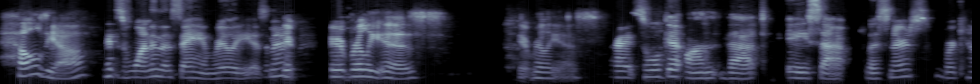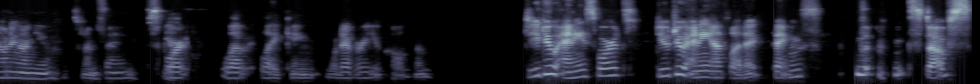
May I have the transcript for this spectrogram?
hells yeah. it's one and the same, really, isn't it? It- It really is. It really is. All right, so we'll get on that ASAP, listeners. We're counting on you. That's what I'm saying. Sport, lo- liking, whatever you called them. Do you do any sports? Do you do any athletic things? Stuffs?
